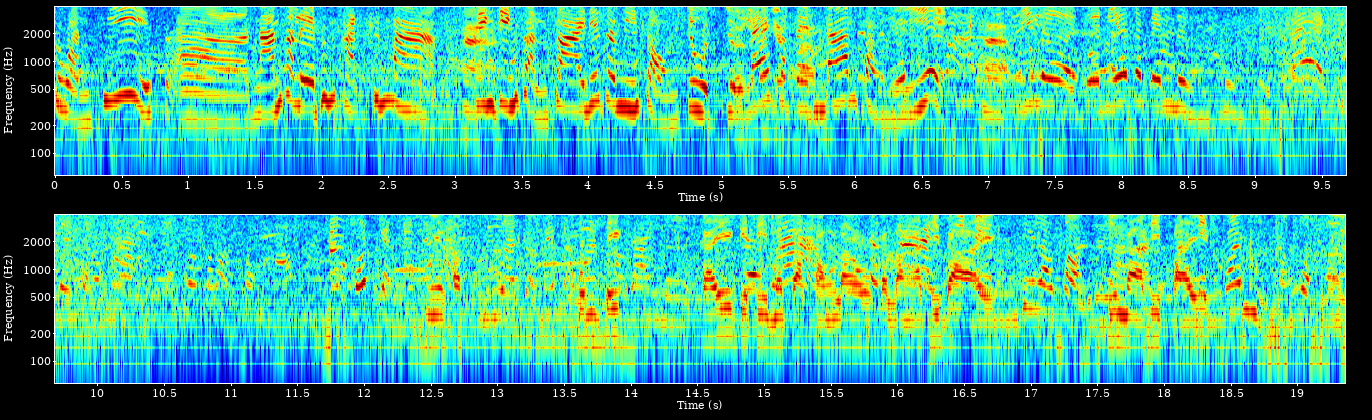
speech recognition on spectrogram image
ส่วนที่อ่าน้ำทะเลเพิ่งพัดขึ้นมาอ่าจริง ๆ สันทรายเนี่ยจะมี 2 จุด จุดแรกจะเป็นด้านฝั่งนี้อ่านี่เลย ตัวนี้จะเป็นหนึ่งหนึ่งจุดแรกที่เป็นสันทรายที่จะเชื่อมระหว่างสองทัพนั่งรถอย่างนั้นนี่นะครัคะบเรือจะไม่สามารถคุณติ๊กได้เลยไกด์กิติมศักดิ์ของเรากำลังอธิบาย ที่เราจอดเรือที่มาที่ไป เป็นก้อนหินทั้งหมดเลย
